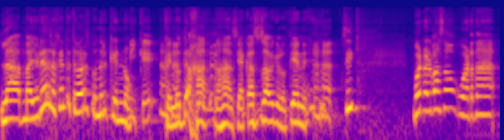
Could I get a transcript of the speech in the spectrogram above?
La mayoría de la gente te va a responder que no. ¿Mi qué? Que no te, ajá, ajá, si acaso sabe que lo tiene. Sí. Bueno, el vaso guarda.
